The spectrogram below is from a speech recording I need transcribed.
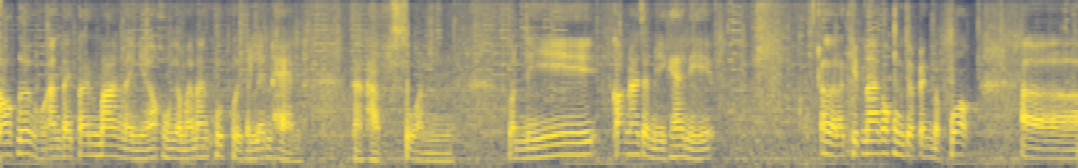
นอกเรื่องของอันไตเติลบ้างอะไรเงี้ยคงจะมานั่งพูดคุยกันเล่นแทนนะครับ ส่วนวันนี้ก็น่าจะมีแค่นี้เออแล้วคลิปหน้าก็คงจะเป็นแบบพวกเออ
